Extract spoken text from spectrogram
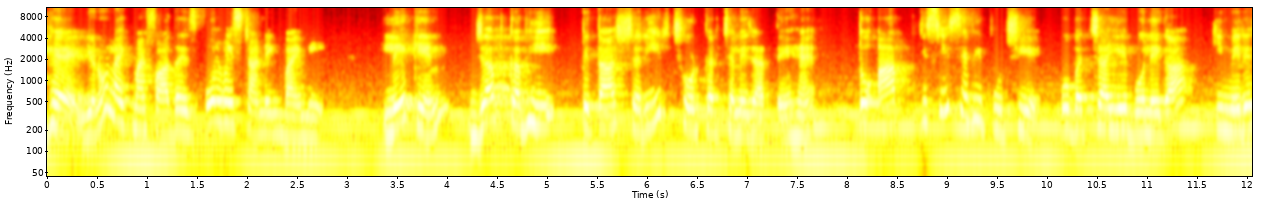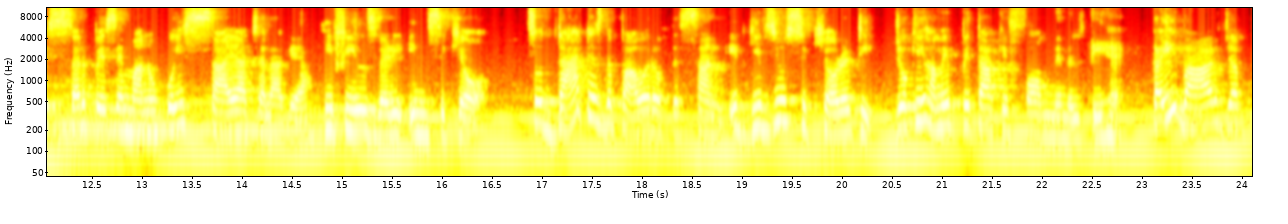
है you know like my father is always standing by me लेकिन जब कभी पिता शरीर छोड़कर चले जाते हैं तो आप किसी से भी पूछिए, वो बच्चा ये बोलेगा कि मेरे सर पे से मानो कोई साया चला गया he feels very insecure so that is the power of the sun it gives you security जो कि हमें पिता के फॉर्म में मिलती है। कई बार जब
